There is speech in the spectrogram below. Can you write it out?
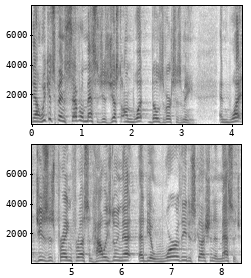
Now, we could spend several messages just on what those verses mean and what Jesus is praying for us and how he's doing that. That'd be a worthy discussion and message.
